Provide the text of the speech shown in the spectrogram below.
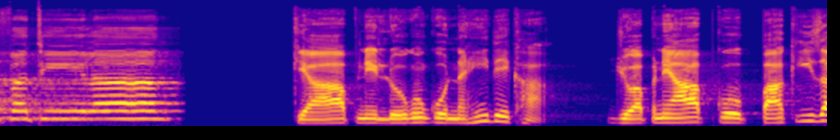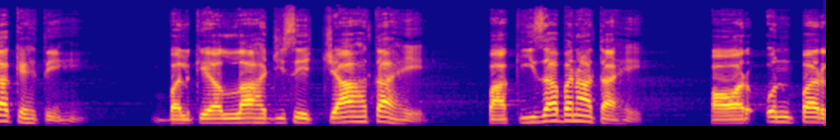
فتيلا کیا آپ نے لوگوں کو نہیں دیکھا جو اپنے آپ کو پاکیزہ کہتے ہیں بلکہ اللہ جسے چاہتا ہے پاکیزہ بناتا ہے اور ان پر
